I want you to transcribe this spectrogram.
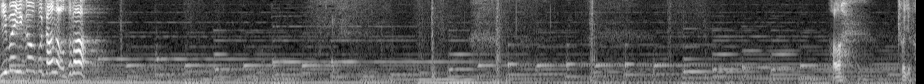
你们一个个不长脑子吗？好了，出去吧。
